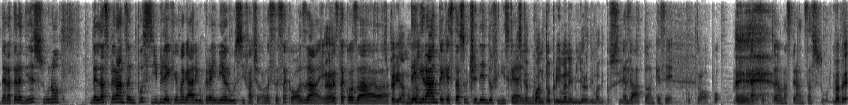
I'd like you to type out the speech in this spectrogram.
nella- terra di nessuno, nella speranza impossibile che magari ucraini e russi facciano la stessa cosa e Eh, questa cosa speriamo, delirante che sta succedendo finisca, Finisca in... quanto prima e nel migliore dei modi possibili. Esatto, anche se purtroppo Eh. appunto, è una speranza assurda. Vabbè,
